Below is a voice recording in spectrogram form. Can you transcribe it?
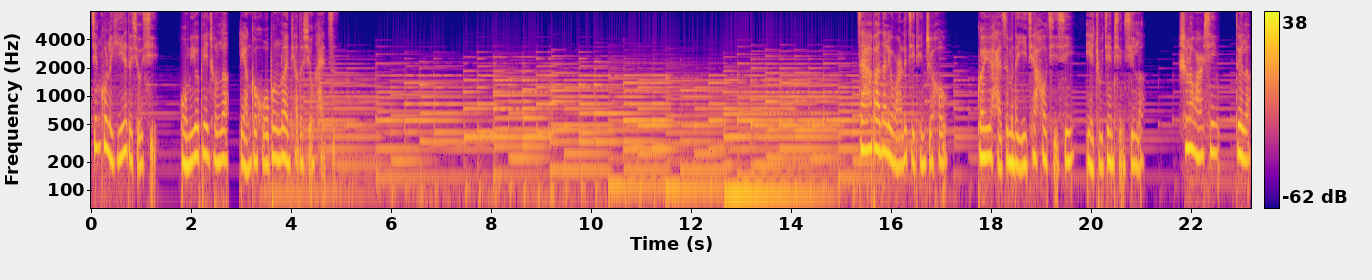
经过了一夜的休息，我们又变成了两个活蹦乱跳的熊孩子。在阿爸那里玩了几天之后，关于孩子们的一切好奇心也逐渐平息了，收了玩心。对了，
